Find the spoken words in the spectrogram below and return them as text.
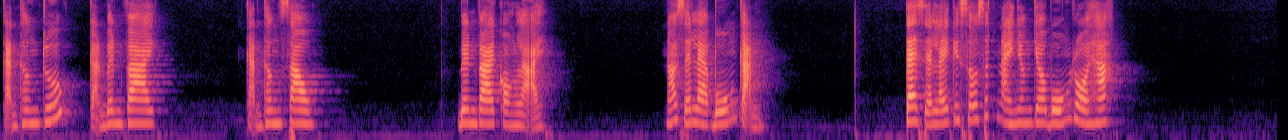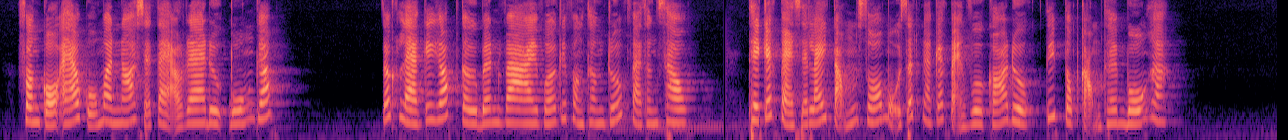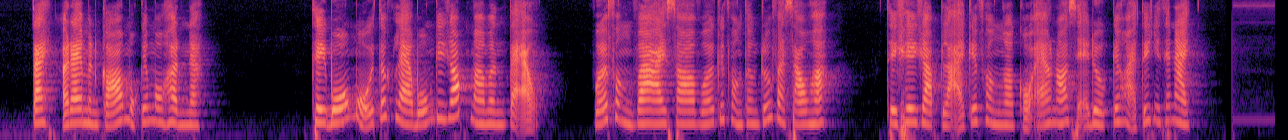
cạnh thân trước, cạnh bên vai, cạnh thân sau. Bên vai còn lại, nó sẽ là 4 cạnh ta sẽ lấy cái số xích này nhân cho 4 rồi ha. Phần cổ áo của mình nó sẽ tạo ra được bốn góc. Tức là cái góc từ bên vai với cái phần thân trước và thân sau. Thì các bạn sẽ lấy tổng số mũi xích mà các bạn vừa có được, tiếp tục cộng thêm 4 ha. Đây, ở đây mình có một cái mô hình nè. Thì 4 mũi tức là bốn cái góc mà mình tạo với phần vai so với cái phần thân trước và sau ha. Thì khi gặp lại cái phần ờ, cổ áo nó sẽ được cái họa tiết như thế này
